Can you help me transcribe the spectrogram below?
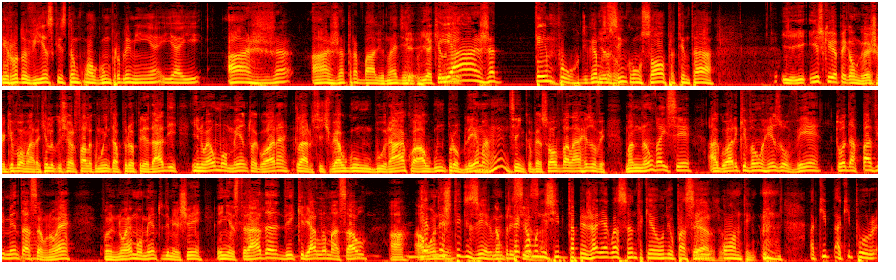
e rodovias que estão com algum probleminha e aí haja, haja trabalho, não é, Diego? E, e, e haja tempo, digamos Isso. assim, com o sol para tentar E isso que eu ia pegar um gancho aqui, Vomar, aquilo que o senhor fala com muita propriedade, e não é o momento agora, claro, se tiver algum buraco, algum problema, sim, que o pessoal vai lá resolver. Mas não vai ser agora que vão resolver toda a pavimentação, não é? Não é momento de mexer em estrada, de criar lamaçal a, Diego, deixa eu te dizer, não precisa. pegar o município de Tapejara e Água Santa, que é onde eu passei Certo. ontem. Aqui, aqui por.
